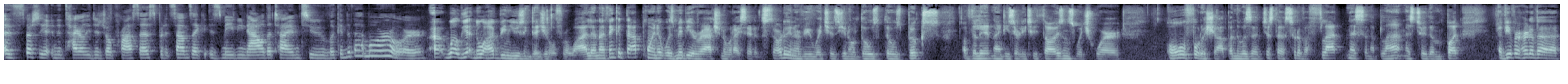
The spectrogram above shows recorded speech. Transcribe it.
especially an entirely digital process but it sounds like is maybe now the time to look into that more or? Uh, well yeah no i've been using digital for a while and i think at that point it was maybe a reaction to what i said at the start of the interview which is you know those those books of the late 90s early 2000s which were all Photoshop, and there was a, just a sort of a flatness and a blandness to them. But have you ever heard of a?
